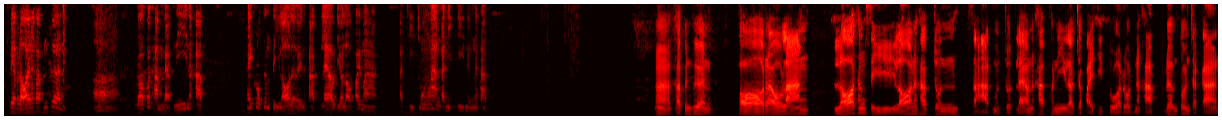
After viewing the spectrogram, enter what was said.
เพื่อนเรียบร้อยนะครับเพื่อนๆอ่าเราก็ทำแบบนี้นะครับ ให้ครบทั้งสี่ล้อเลยนะครับ แล้วเดี๋ยวเราค่อยมาอัดฉีดช่วงล่างกันอีกทีหนึงนะครับ อ่าครับ เพื่อนๆ พอเราล้างล้อทั้งสี่ล้อนะครับจนสะอาดหมดจดแล้วนะครับคราวนี้เราจะไปที่ตัวรถนะครับ เริ่มต้นจากการ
